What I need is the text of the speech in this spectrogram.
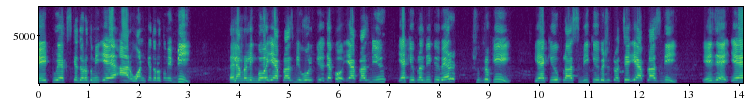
এই টু এক্স কে ধরো তুমি এ আর ওয়ান কে ধরো তুমি বি তাহলে আমরা লিখব এ প্লাস বি হোল দেখো a plus b a cube plus b কিউবের সূত্র কি? এ কিউব প্লাস বি কিউবের সূত্র হচ্ছে এ প্লাস বি এই যে a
